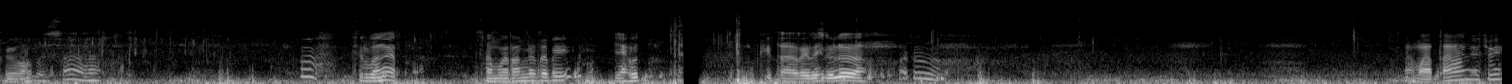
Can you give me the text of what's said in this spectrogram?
kira besar. Wah kecil banget. Sambarannya tapi yahut. Kita rilis dulu. Aduh nah matanya cuy.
